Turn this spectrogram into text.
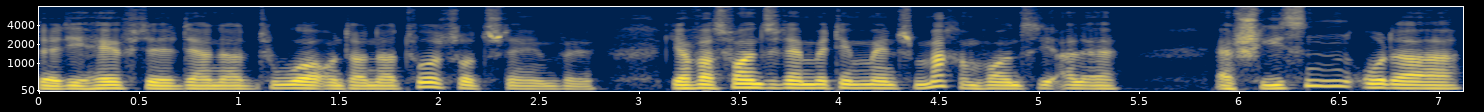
der die Hälfte der Natur unter Naturschutz stellen will. Ja, was wollen Sie denn mit den Menschen machen? Wollen Sie alle erschießen oder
